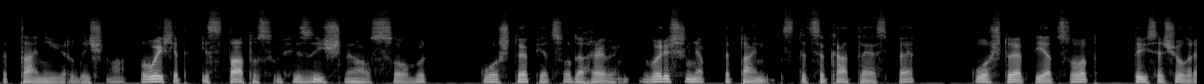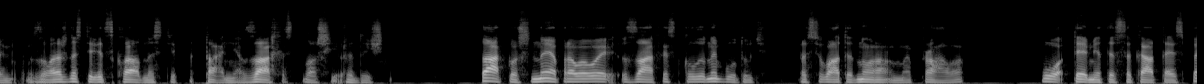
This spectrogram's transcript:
питання юридичного. Вихід із статусу фізичної особи коштує 500 гривень. Вирішення питань з ТЦК ТСП коштує 500 тисяч гривень, в залежності від складності питання, захист ваш юридичний. Також неправовий захист, коли не будуть працювати нормами права по темі ТСК та СП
